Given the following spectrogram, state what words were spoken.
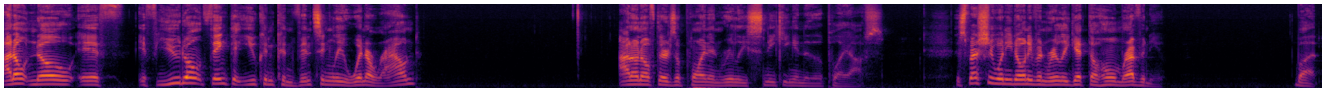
I don't know if if you don't think that you can convincingly win a round, I don't know if there's a point in really sneaking into the playoffs, especially when you don't even really get the home revenue. But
